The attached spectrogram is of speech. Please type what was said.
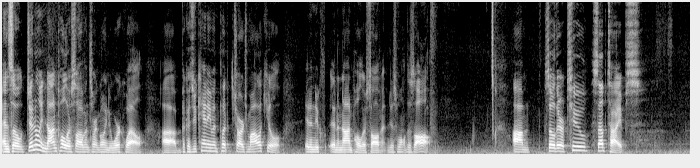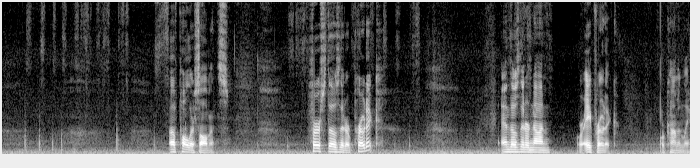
And so generally nonpolar solvents aren't going to work well uh, because you can't even put a charged molecule in a, in a nonpolar solvent. It just won't dissolve. Um, so there are two subtypes of polar solvents. First, those that are protic, and those that are non or aprotic, or commonly.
